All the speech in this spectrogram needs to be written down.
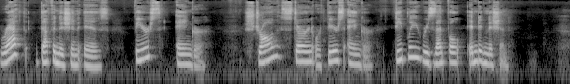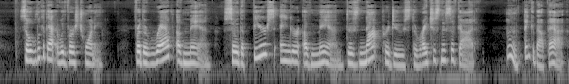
Wrath definition is fierce anger, strong, stern, or fierce anger, deeply resentful indignation. So look at that with verse 20. For the wrath of man, so the fierce anger of man does not produce the righteousness of God. Mm, think about that.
